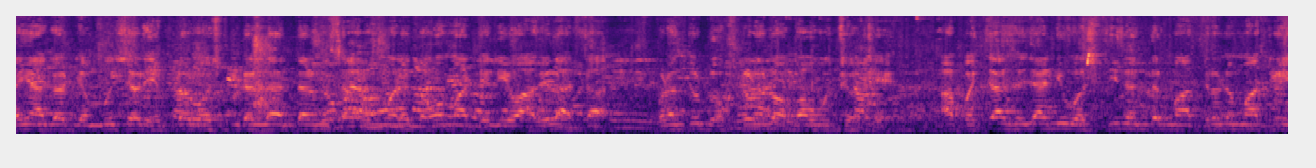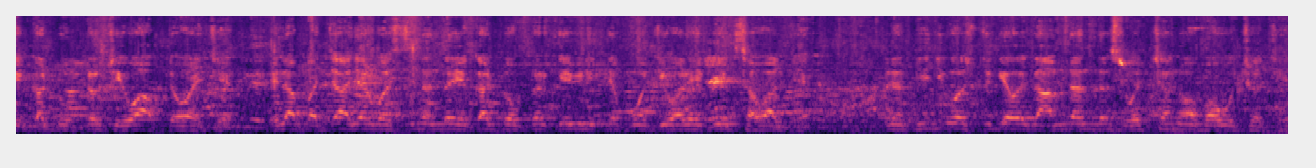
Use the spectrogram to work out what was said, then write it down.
અહીં આગળ જંબુસર એપ્ટર હોસ્પિટલના અંદર અમે સારવાર માટે દવા માટે લેવા આવેલા હતા, પરંતુ ડૉક્ટરોનો અભાવ ઓછો છે. આ પચાસ હજારની વસ્તીની અંદર માત્ર ને માત્ર એક જ ડૉક્ટર સેવા આપતો હોય છે. એટલે પચાસ હજાર વસ્તીની અંદર એક જ ડૉક્ટર કેવી રીતે પહોંચી વળે એ એક સવાલ છે. અને બીજી વસ્તુ કહેવાય ગામના અંદર સ્વચ્છનો અભાવ ઓછો છે.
